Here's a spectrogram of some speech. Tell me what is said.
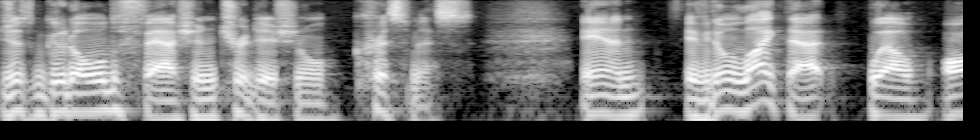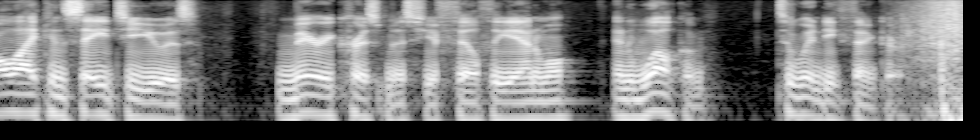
just good old fashioned traditional Christmas. And if you don't like that, well, all I can say to you is Merry Christmas, you filthy animal, and welcome to Indie Thinker.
